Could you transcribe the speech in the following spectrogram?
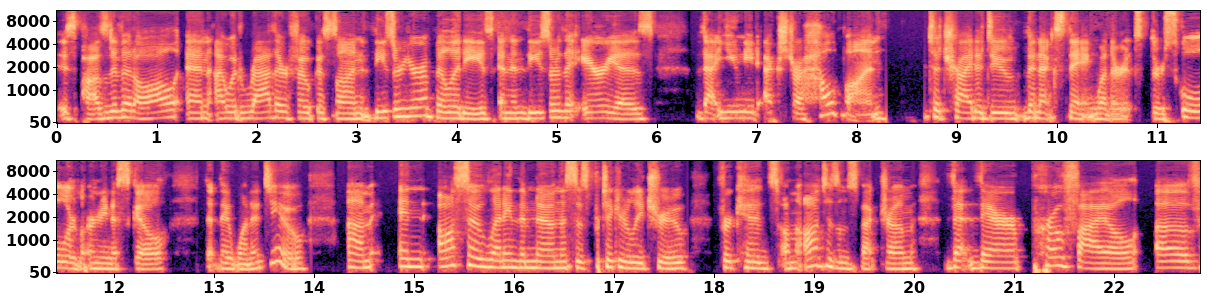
is positive at all. And I would rather focus on these are your abilities, and then these are the areas that you need extra help on to try to do the next thing, whether it's through school or learning a skill that they want to do. Um, and also letting them know, and this is particularly true for kids on the autism spectrum, that their profile of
